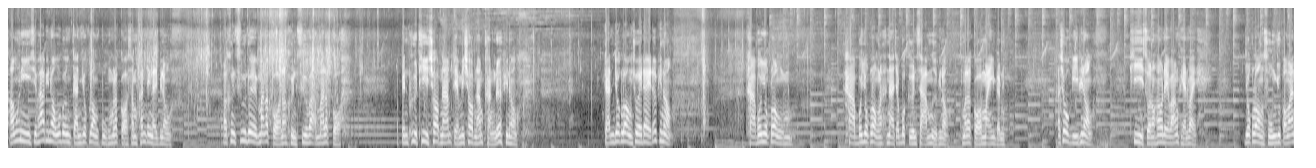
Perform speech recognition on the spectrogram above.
เอามื้อนี้สิพาพี่น้องมาเบิ่งการยกล่องปลูกมะละกอสำคัญจังไดพี่น้องเอาขึ้นชื่อด้วยมะละกอเนาะขึ้นชื่อว่ามะละกอ เป็นพืชที่ชอบน้ำแต่ไม่ชอบน้ำขังเด้อพี่น้อง การยกล่องช่วยได้เด้อพี่น้องถ้าบ่ยกล่อง ถ้าบ่ยกล่องนะน่าจะบ่เกินสามหมือพี่น้องมะละกอไม้แบบนี้ถ้าโชคดีพี่น้อง ที่สวนของเฮาได้วางแผนไว้ยกล่องสูงอยู่ประมาณ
